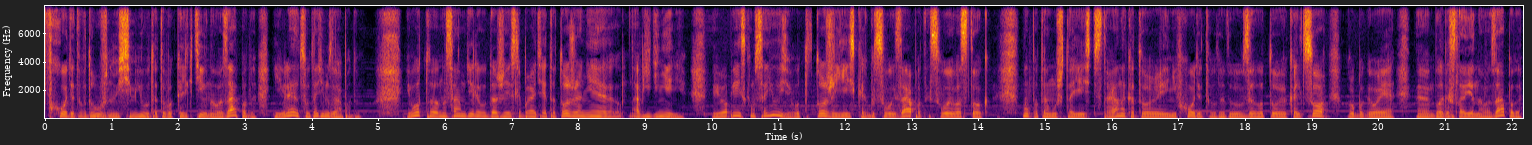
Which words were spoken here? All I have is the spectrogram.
входят в дружную семью вот этого коллективного Запада и являются вот этим Западом. И вот э, на самом деле, вот даже если брать это тоже не объединение. В Европейском Союзе вот тоже есть как бы свой Запад и свой Восток. Ну, потому что есть страны, которые не входят в вот это золотое кольцо, грубо говоря, э, благословенного Запада,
